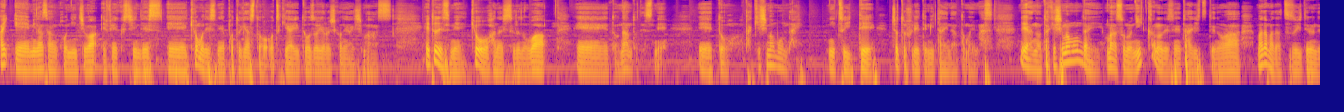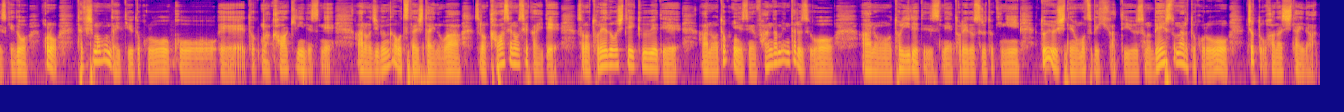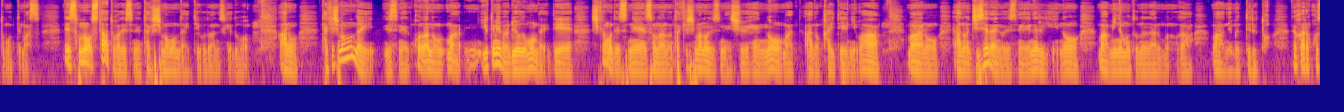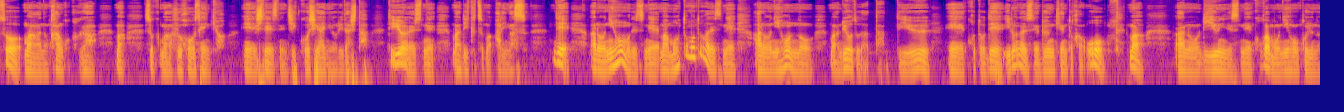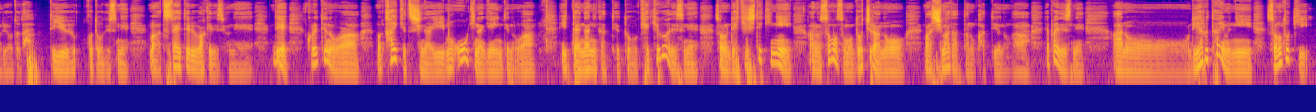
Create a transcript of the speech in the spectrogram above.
はい、えー、皆さんこんにちは、FX チンです、えー。今日もですね、ポッドキャストお付き合いどうぞよろしくお願いします。えっ、とですね、今日お話しするのは、えっ、ー、と、なんとですね、えっ、と、竹島問題について、ちょっと触れてみたいなと思います。で、あの、竹島問題、まあその日韓のですね、対立っていうのは、まだまだ続いてるんですけど、この竹島問題っていうところを、こう、えっ、ー、と、まあ皮切りにですね、あの、自分がお伝えしたいのは、その為替の世界で、そのトレードをしていく上で、あの、特にですね、ファンダメンタルズを、あの、取り入れてですね、トレードするときに、どういう視点を持つべきかっていう、そのベースとなるところを、ちょっとお話ししたいなと思ってます。で、そのスタートがですね、竹島問題っていうことなんですけど、あの、竹島問題ですね、このあの、まあ、言ってみれば領土問題で、しかもですね、そのあの、竹島のですね、周辺の、まあ、あの、海底には、まあ、あの、あの、次世代のですね、エネルギーの、まあ、源となるものが、まあ、眠ってると。だからこそ、まあ、あの、韓国が、まあ、すごく、まあ、不法占拠、えー、してですね、実行支配に乗り出したっていうようなですね、まあ理屈もあります。で、あの、日本もですね、まあ、もともとはですね、あの、日本の、まあ、領土だったっていう、えー、ことで、いろんなですね、文献とかを、まあ、あの、理由にですね、ここはもう日本固有の領土だっていうことをですね、まあ伝えてるわけですよね。で、これっていうのは、まあ、解決しないもう大きな原因っていうのは、一体何かっていうと、結局はですね、その歴史的に、あの、そもそもどちらの、まあ島だったのかっていうのが、やっぱりですね、あの、リアルタイムにその時、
